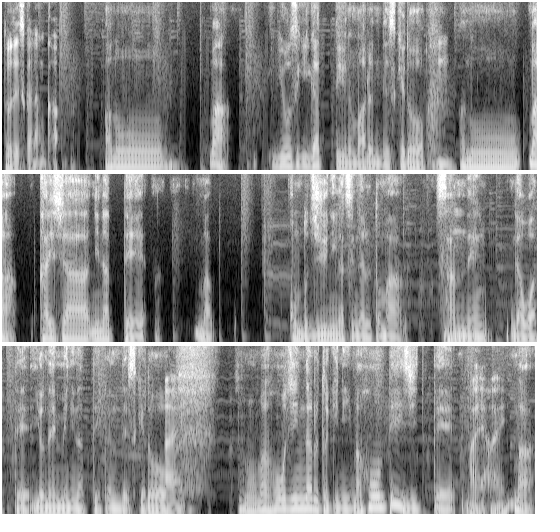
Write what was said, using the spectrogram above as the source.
どうですか、なんか。あのーまあ、業績がっていうのもあるんですけど、うん。あのーまあ、会社になって、まあ、今度12月になると、まあ、3年が終わって4年目になっていくんですけど、はい。その、まあ、法人になるときに、まあ、ホームページって、はいはい。まあ、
